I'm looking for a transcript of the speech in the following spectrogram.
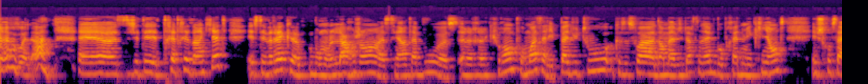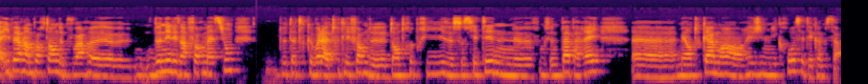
voilà. Et euh, j'étais très très inquiète et c'est vrai que bon l'argent euh, c'est un tabou euh, récurrent. Pour moi ça l'est pas du tout que ce soit dans ma vie personnelle ou auprès de mes clientes et je trouve ça hyper important de pouvoir donner les informations. Peut-être que voilà toutes les formes de, d'entreprise de société ne fonctionnent pas pareil mais en tout cas moi en régime micro c'était comme ça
